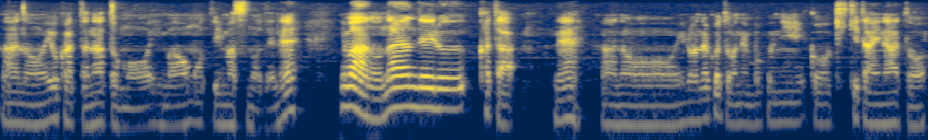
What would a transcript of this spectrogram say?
あの、良かったなとも今思っていますのでね。今、あの、悩んでいる方、ね、あの、いろんなことをね、僕にこう聞きたいなと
